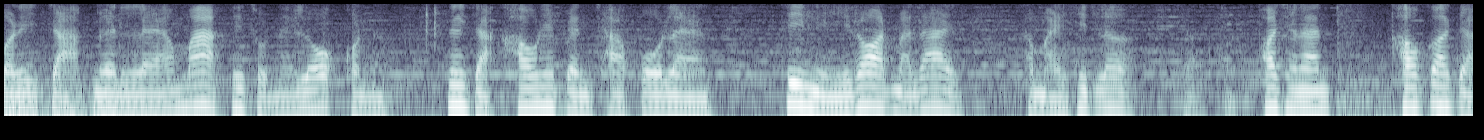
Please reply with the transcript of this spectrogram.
บริจาคเงินแล้วมากที่สุดในโลกคนหนึ่ง เนื่องจากเขาเนี่ยเป็นชาวโปแลนด์ที่หนีรอดมาได้ สมัยฮิตเลอร์ครับเพราะฉะนั้นเขาก็จะ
